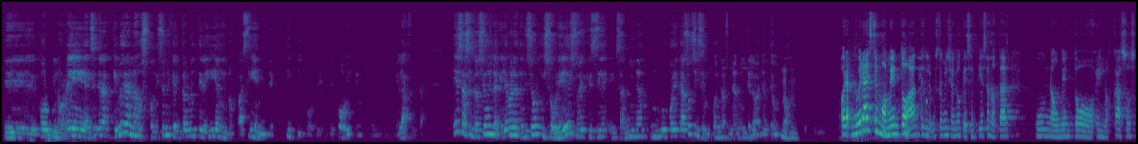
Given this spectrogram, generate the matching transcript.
eh, con rinorrea, etcétera, que no eran las condiciones que habitualmente veían en los pacientes típicos de, COVID en, el África. Esa situación es la que llama la atención y sobre eso es que se examinan un grupo de casos y se encuentra finalmente la variante Omicron. Ahora, ¿no era este momento, antes de lo que usted mencionó, que se empieza a notar un aumento en los casos,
